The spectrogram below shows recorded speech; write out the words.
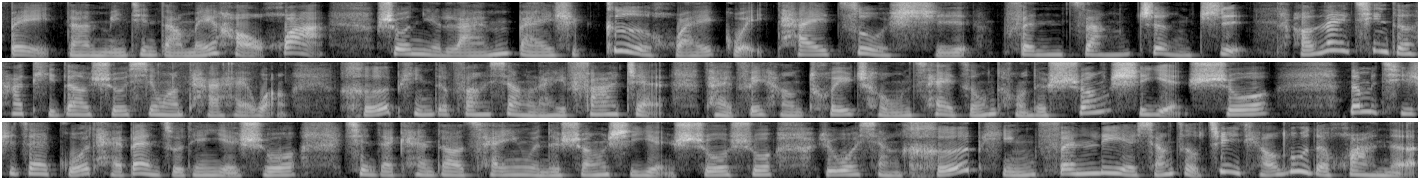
备。但民进党没好话，说你蓝白是各怀鬼胎，坐实分赃政治。好，赖清德他提到说，希望台海往和平的方向来发展，他也非常推崇蔡总统的双十演说。那么，其实，在国台办昨天也说，现在看到蔡英文的双十演说，说如果想和平分裂，想走这条路的话呢，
